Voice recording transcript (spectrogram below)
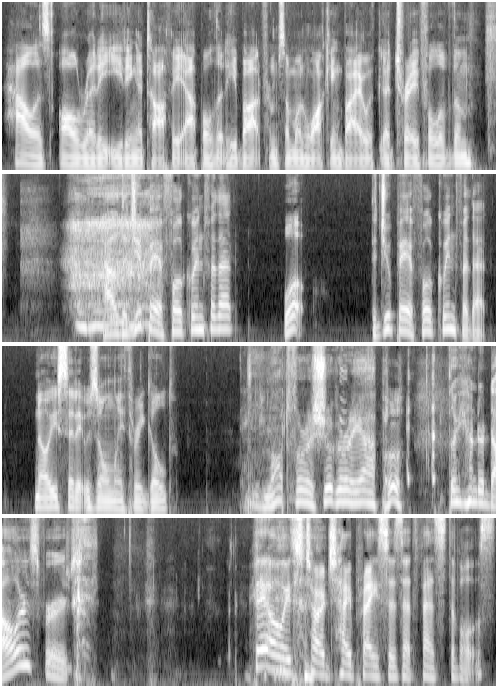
Hal is already eating a toffee apple that he bought from someone walking by with a tray full of them. Hal, did you pay a full quin for that? What? Did you pay a full quin for that? No, he said it was only three gold. A lot for a sugary apple. $300 for they always charge high prices at festivals.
